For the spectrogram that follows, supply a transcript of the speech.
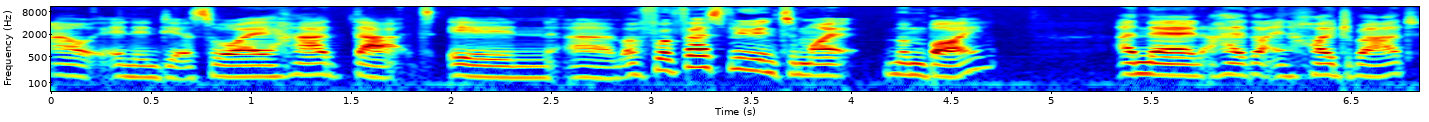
out in India, so I had that in. Um, I first flew into my Mumbai, and then I had that in Hyderabad,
